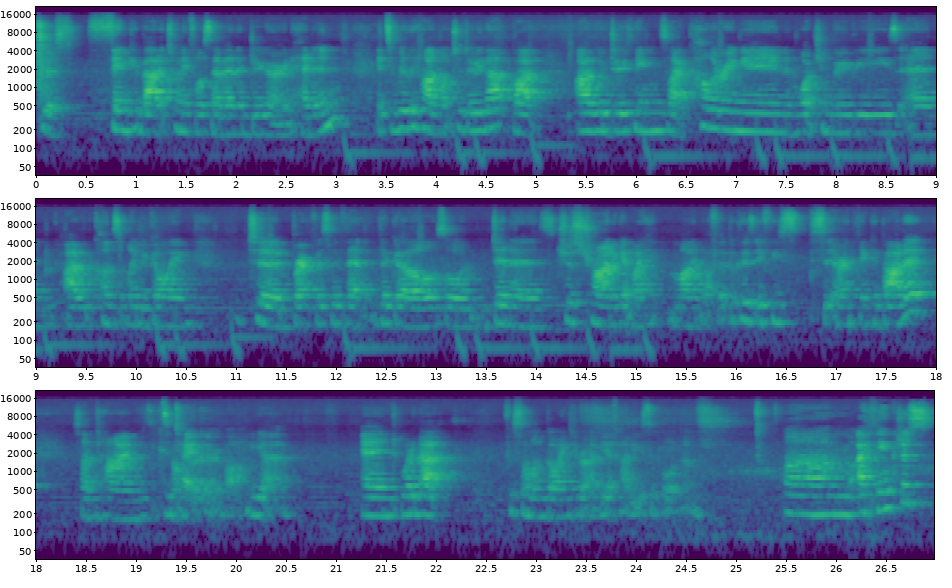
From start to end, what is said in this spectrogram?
just think about it 24 7 and do your own head in. It's really hard not to do that, but I would do things like colouring in and watching movies, and I would constantly be going to breakfast with the, the girls or dinners, just trying to get my mind off it. Because if you sit there and think about it, sometimes it can take good. over. Yeah. And what about for someone going through IVF? How do you support them? Um, I think just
